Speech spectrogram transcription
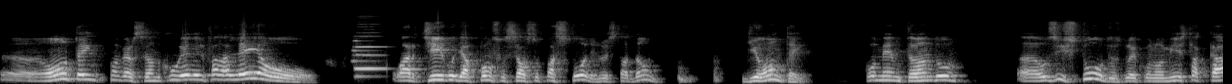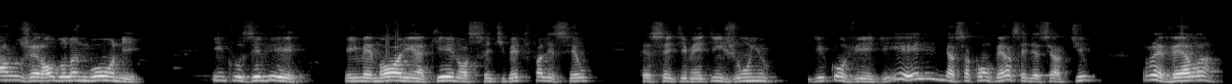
eh, ontem, conversando com ele, ele fala: leia o, o artigo de Afonso Celso Pastore, no Estadão, de ontem, comentando uh, os estudos do economista Carlos Geraldo Langoni, inclusive, em memória aqui, nosso sentimento faleceu recentemente em junho de Covid. E ele, nessa conversa, nesse artigo, revela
